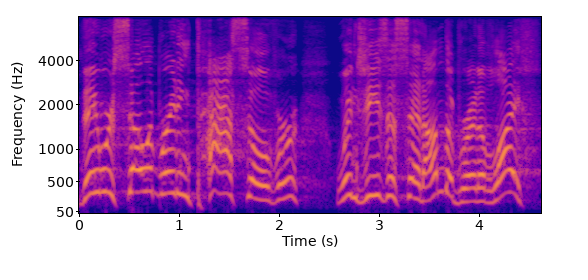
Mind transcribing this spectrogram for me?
They were celebrating Passover when Jesus said, I'm the bread of life.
